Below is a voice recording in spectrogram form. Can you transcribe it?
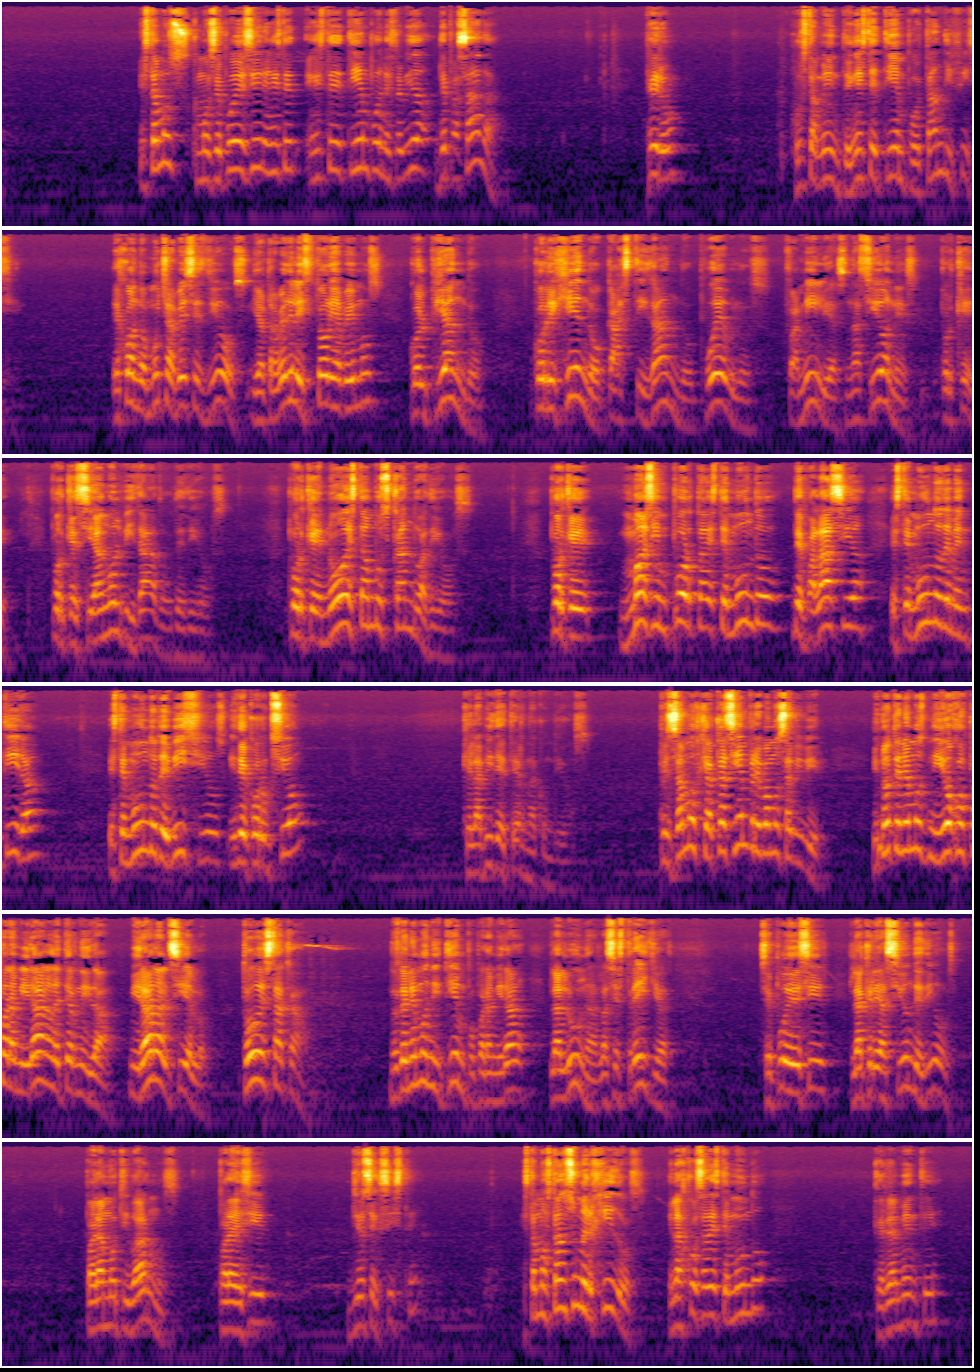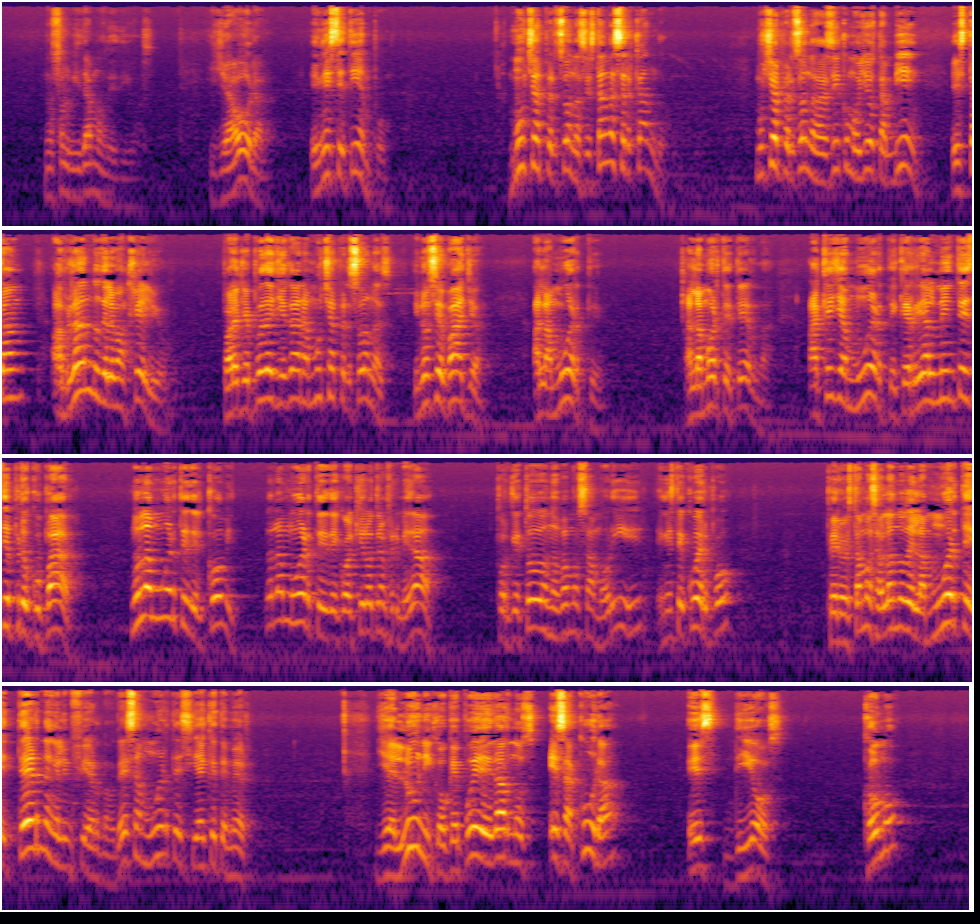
estamos, como se puede decir, en este, en este tiempo de nuestra vida de pasada. Pero, justamente en este tiempo tan difícil, es cuando muchas veces Dios, y a través de la historia vemos, golpeando, corrigiendo, castigando pueblos, familias, naciones. ¿Por qué? Porque se han olvidado de Dios. Porque no están buscando a Dios. Porque más importa este mundo de falacia, este mundo de mentira, este mundo de vicios y de corrupción, que la vida eterna con Dios. Pensamos que acá siempre vamos a vivir y no tenemos ni ojos para mirar a la eternidad, mirar al cielo. Todo está acá. No tenemos ni tiempo para mirar la luna, las estrellas. Se puede decir la creación de Dios para motivarnos, para decir, Dios existe. Estamos tan sumergidos en las cosas de este mundo que realmente nos olvidamos de Dios. Y ahora, en este tiempo, muchas personas se están acercando. Muchas personas, así como yo también, están hablando del Evangelio para que pueda llegar a muchas personas y no se vayan a la muerte, a la muerte eterna. Aquella muerte que realmente es de preocupar. No la muerte del COVID, no la muerte de cualquier otra enfermedad, porque todos nos vamos a morir en este cuerpo pero estamos hablando de la muerte eterna en el infierno. De esa muerte sí hay que temer. Y el único que puede darnos esa cura es Dios. ¿Cómo?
